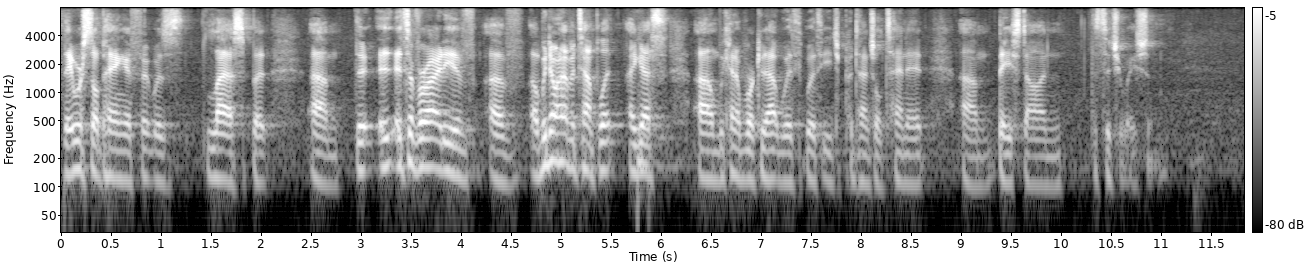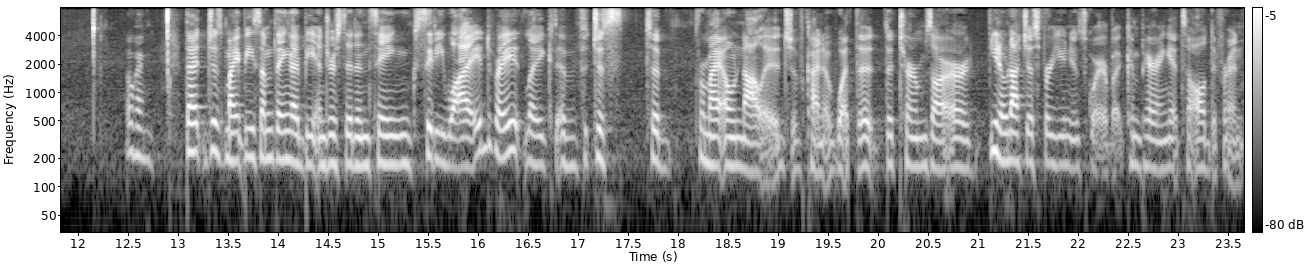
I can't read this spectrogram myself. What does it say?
they were still paying if it was less, but um, there, it's a variety of, of uh, we don't have a template, I guess. Um, we kind of work it out with, with each potential tenant um, based on the situation. Okay. That just might be something I'd be interested in seeing citywide, right? Like of just to for my own knowledge of kind of what the, the terms are, you know, not just for Union Square, but comparing it to all different,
